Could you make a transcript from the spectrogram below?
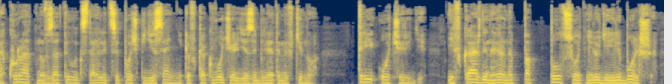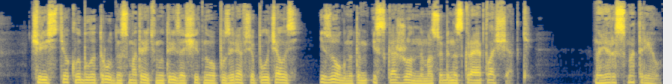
Аккуратно в затылок стояли цепочки десантников, как в очереди за билетами в кино. Три очереди, и в каждой, наверное, по полсотни людей или больше. Через стекла было трудно смотреть, внутри защитного пузыря все получалось изогнутым, искаженным, особенно с края площадки. Но я рассмотрел,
